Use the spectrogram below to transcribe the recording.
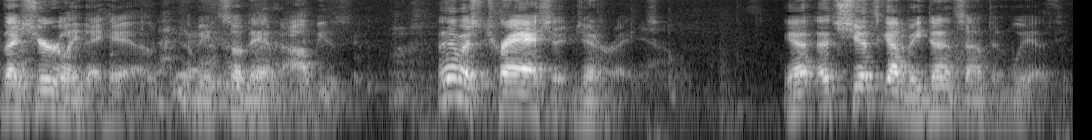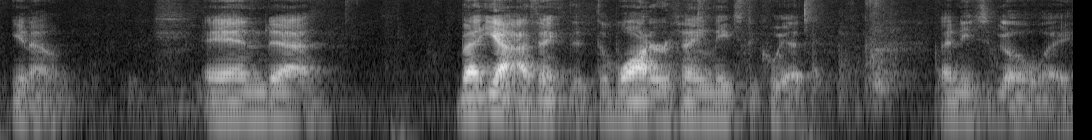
They surely they have. I mean, it's so damn obvious. How much trash it generates. Yeah, that shit's got to be done something with, you know. And uh, but yeah, I think that the water thing needs to quit. That needs to go away.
